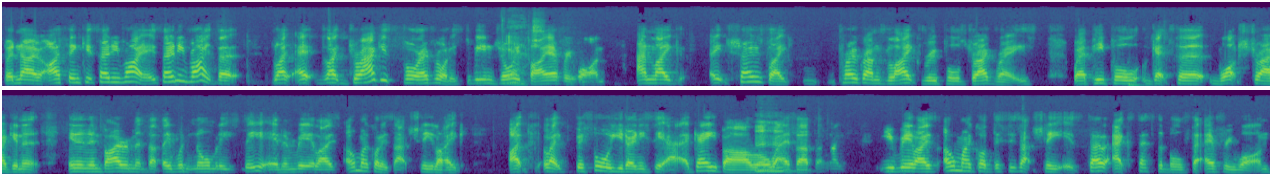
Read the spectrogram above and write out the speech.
But no, I think it's only right. It's only right that like eh, like drag is for everyone. It's to be enjoyed Yes. by everyone. And like it shows like programs like RuPaul's Drag Race where people get to watch drag in a in an environment that they wouldn't normally see it in and realize, oh my god, it's actually like I, like before you'd only see it at a gay bar or Mhm. whatever, but like you realize, oh my god, this is actually it's so accessible for everyone,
